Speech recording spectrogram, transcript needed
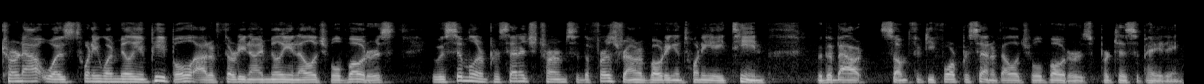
Turnout was 21 million people out of 39 million eligible voters. It was similar in percentage terms to the first round of voting in 2018, with about some 54% of eligible voters participating.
